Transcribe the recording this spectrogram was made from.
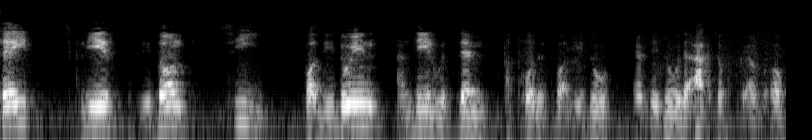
say it, it's clear. If they don't, see what they're doing and deal with them according to what they do. If they do the act of, of, of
